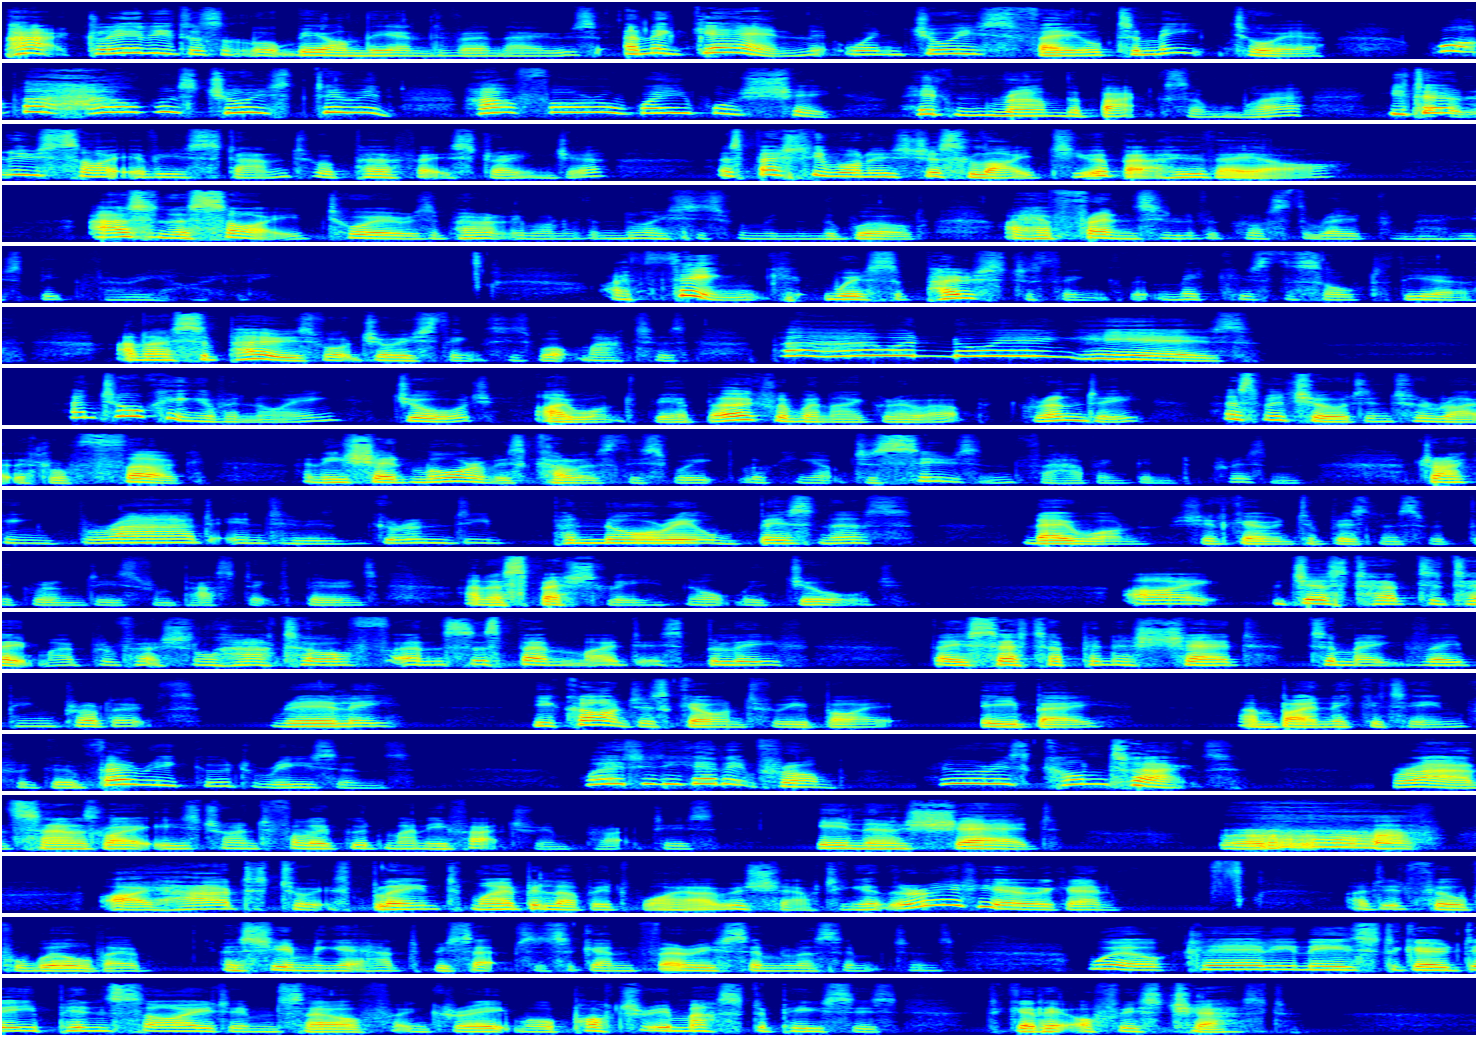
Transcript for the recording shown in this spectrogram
Pat clearly doesn't look beyond the end of her nose. And again, when Joyce failed to meet Toyah. What the hell was Joyce doing? How far away was she? Hidden round the back somewhere? You don't lose sight of your stand to a perfect stranger, especially one who's just lied to you about who they are. As an aside, Toyah is apparently one of the nicest women in the world. I have friends who live across the road from her who speak very highly. I think we're supposed to think that Mick is the salt of the earth, and I suppose what Joyce thinks is what matters. But how annoying he is! And talking of annoying, George, I want to be a burglar when I grow up, Grundy, has matured into a right little thug, and he showed more of his colours this week looking up to Susan for having been to prison, dragging Brad into his Grundy penurial business. No one should go into business with the Grundys from past experience, and especially not with George. I just had to take my professional hat off and suspend my disbelief. They set up in a shed to make vaping products. Really? You can't just go onto eBay, and buy nicotine for good, very good reasons. Where did he get it from? Who are his contacts? Brad sounds like he's trying to follow good manufacturing practice in a shed. I had to explain to my beloved why I was shouting at the radio again. I did feel for Will, though assuming it had to be sepsis again, very similar symptoms. Will clearly needs to go deep inside himself and create more pottery masterpieces to get it off his chest.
